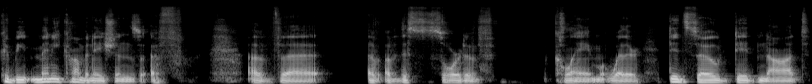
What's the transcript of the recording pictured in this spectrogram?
could be many combinations of of uh, of, of this sort of claim whether did so did not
